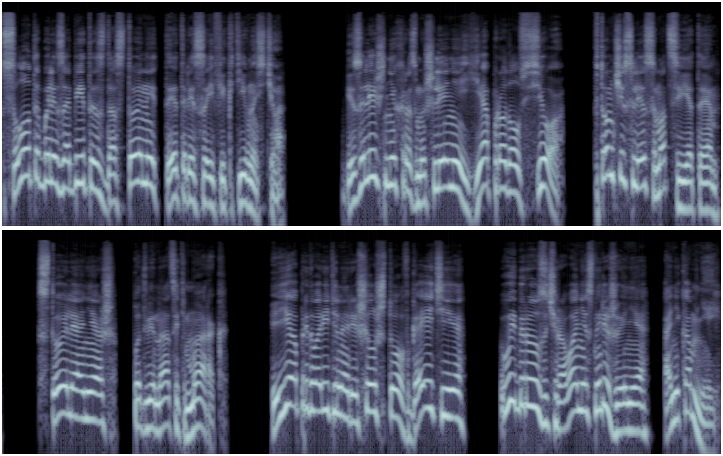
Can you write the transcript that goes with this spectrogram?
слоты были забиты с достойной тетриса эффективностью. Без лишних размышлений я продал все, в том числе самоцветы. Стоили они аж по 12 марок. И я предварительно решил, что в Гаэтии выберу зачарование снаряжения, а не камней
